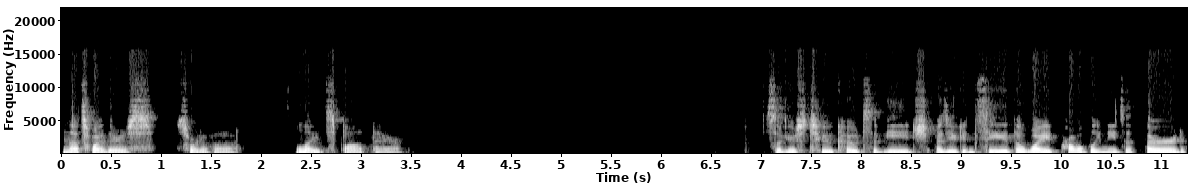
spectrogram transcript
and that's why there's sort of a light spot there. So here's two coats of each. As you can see, the white probably needs a third,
